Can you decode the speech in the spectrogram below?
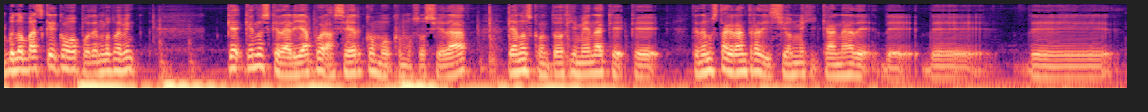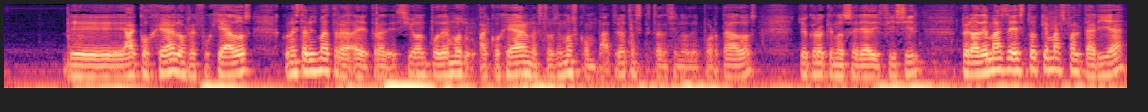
bueno, más que cómo podemos, más bien, ¿Qué, qué nos quedaría por hacer como, como sociedad? Ya nos contó Jimena que, que tenemos esta gran tradición mexicana de, de, de acoger a los refugiados. Con esta misma tra- eh, tradición podemos acoger a nuestros mismos compatriotas que están siendo deportados. Yo creo que no sería difícil. Pero además de esto, ¿qué más faltaría?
